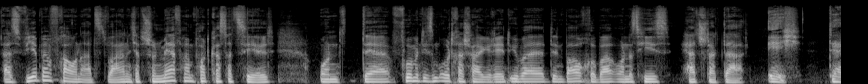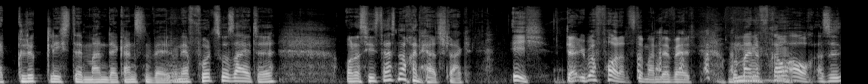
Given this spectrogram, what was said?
Als wir beim Frauenarzt waren, ich habe es schon mehrfach im Podcast erzählt, und der fuhr mit diesem Ultraschallgerät über den Bauch rüber und es hieß, Herzschlag da, ich, der glücklichste Mann der ganzen Welt. Und er fuhr zur Seite und es hieß, da ist noch ein Herzschlag. Ich, der überfordertste Mann der Welt. Und meine Frau auch. Also,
